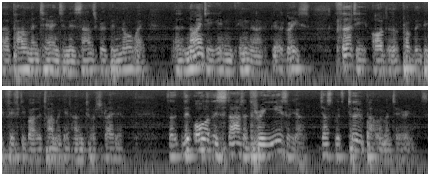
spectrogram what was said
uh, parliamentarians in the Assange group in Norway, uh, 90 in, in uh, Greece, 30 odd, it'll probably be 50 by the time we get home to Australia. So all of this started three years ago, just with two parliamentarians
